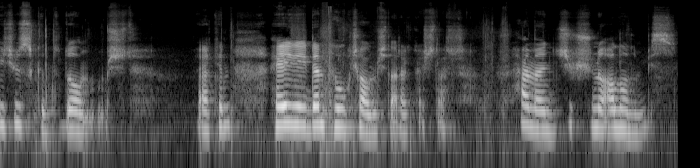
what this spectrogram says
Hiçbir sıkıntı da olmamıştı. Bakın Hayley'den tavuk çalmışlar arkadaşlar. Hemencik şunu alalım biz.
